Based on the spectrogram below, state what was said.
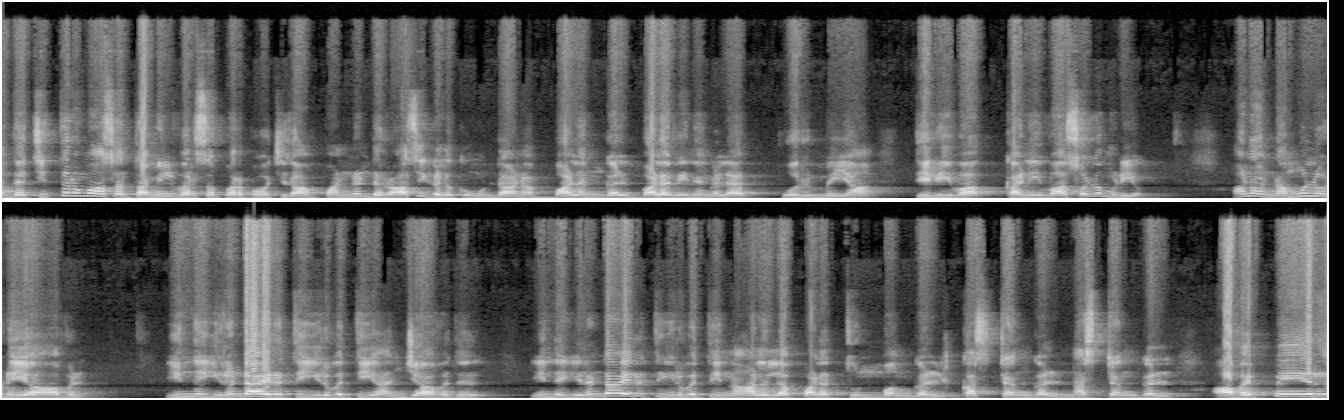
அந்த சித்திர மாதம் தமிழ் வருஷப்பிறப்பை வச்சு தான் பன்னெண்டு ராசிகளுக்கும் உண்டான பலன்கள் பலவீனங்களை பொறுமையாக தெளிவாக கனிவாக சொல்ல முடியும். ஆனால் நம்மளுடைய ஆவல் இந்த இரண்டாயிரத்தி இருபத்தி அஞ்சாவது இந்த இரண்டாயிரத்தி இருபத்தி நாலில் பல துன்பங்கள் கஷ்டங்கள் நஷ்டங்கள் அவைப்பேறு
